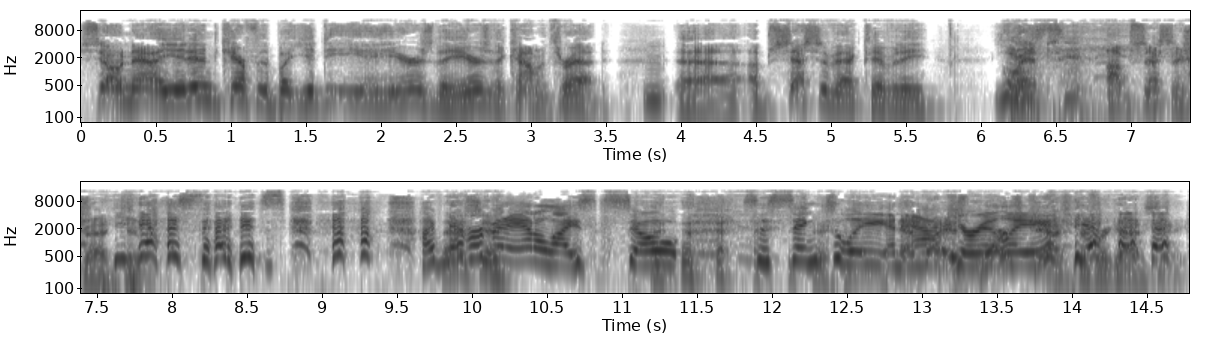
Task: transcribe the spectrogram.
So now you didn't care for the, but you, here's the here's the common thread: uh, obsessive activity. Mm. Yes. Quit obsessive activity. Yes, that is. I've That's never it. been analyzed so succinctly and, And accurately. for God's sake.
